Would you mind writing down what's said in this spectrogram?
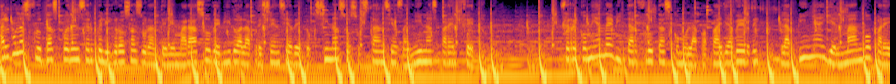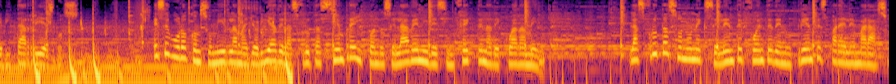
Algunas frutas pueden ser peligrosas durante el embarazo debido a la presencia de toxinas o sustancias dañinas para el feto. Se recomienda evitar frutas como la papaya verde, la piña y el mango para evitar riesgos. Es seguro consumir la mayoría de las frutas siempre y cuando se laven y desinfecten adecuadamente. Las frutas son una excelente fuente de nutrientes para el embarazo.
